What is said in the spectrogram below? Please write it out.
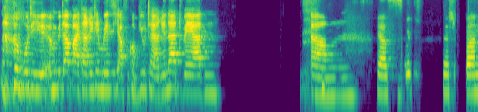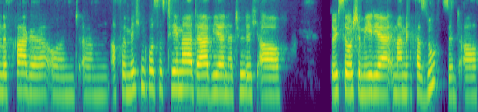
wo die Mitarbeiter regelmäßig auf den Computer erinnert werden. Ähm, ja, es ist wirklich eine spannende Frage und ähm, auch für mich ein großes Thema, da wir natürlich auch durch Social Media immer mehr versucht sind, auch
